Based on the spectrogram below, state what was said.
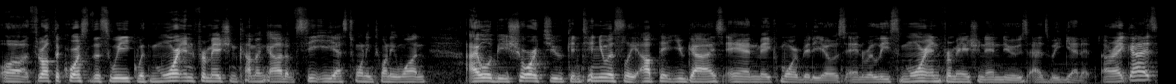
uh, throughout the course of this week, with more information coming out of CES 2021, I will be sure to continuously update you guys and make more videos and release more information and news as we get it. All right, guys?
